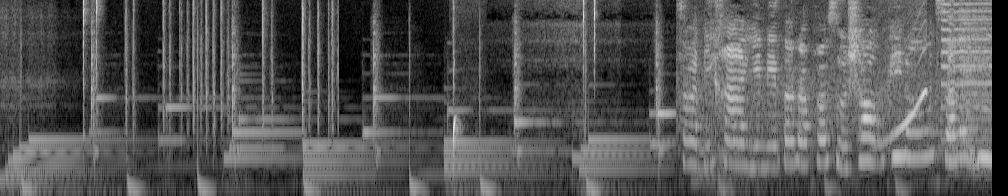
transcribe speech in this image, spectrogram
สวัสดีค่ะ ยินดีต้อนรับเข้าสู่ช่องพี่น้องสาอี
